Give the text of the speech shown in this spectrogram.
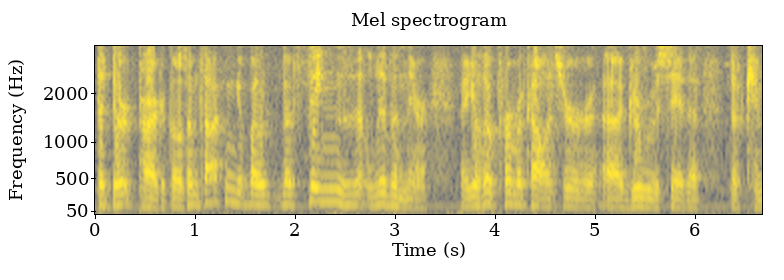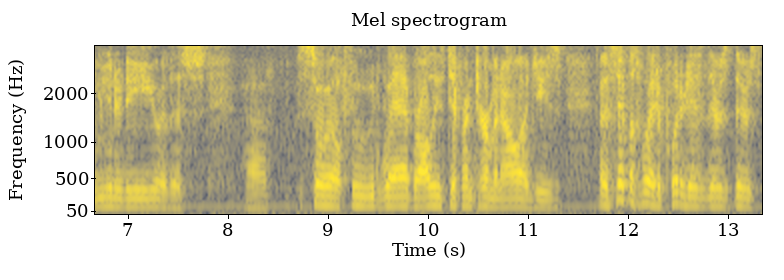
the dirt particles. I'm talking about the things that live in there. Uh, you'll hear permaculture uh, gurus say the, the community or this uh, soil food web or all these different terminologies. The simplest way to put it is there's there's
